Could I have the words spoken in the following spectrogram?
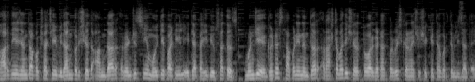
भारतीय जनता पक्षाचे विधान परिषद आमदार रणजितसिंह मोहिते पाटील येत्या काही दिवसातच म्हणजे घटस्थापनेनंतर राष्ट्रवादी शरद पवार गटात प्रवेश करण्याची शक्यता वर्तवली जात आहे.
